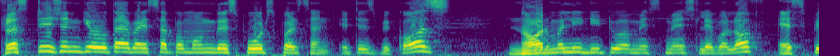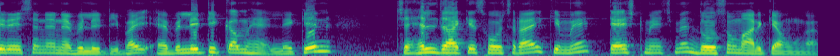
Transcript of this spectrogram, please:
फ्रस्ट्रेशन क्यों होता है भाई सब among the sports person it is because normally due a mismatch level of aspiration and ability भाई एबिलिटी कम है, लेकिन चहल जाके सोच रहा है कि मैं टेस्ट मैच में 200 मार के आऊँगा।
